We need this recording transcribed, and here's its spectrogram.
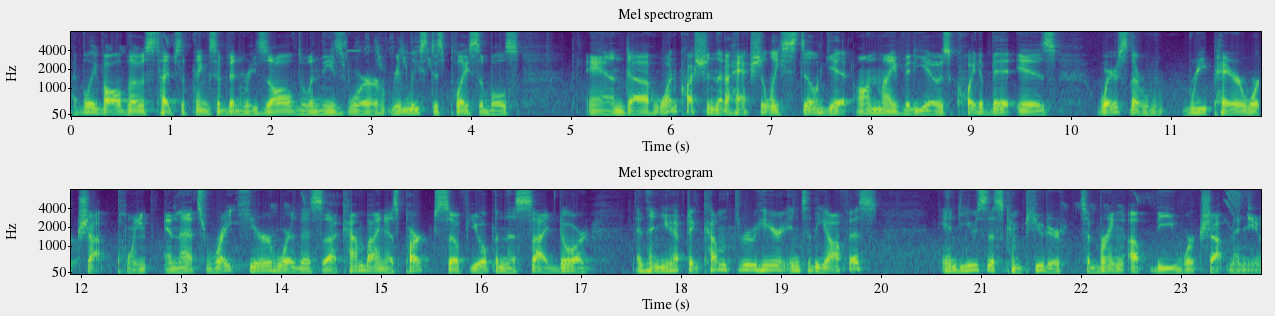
I believe all those types of things have been resolved when these were released as placeables. And uh, one question that I actually still get on my videos quite a bit is, where's the repair workshop point? And that's right here where this uh, combine is parked. So if you open this side door, and then you have to come through here into the office and use this computer to bring up the workshop menu.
